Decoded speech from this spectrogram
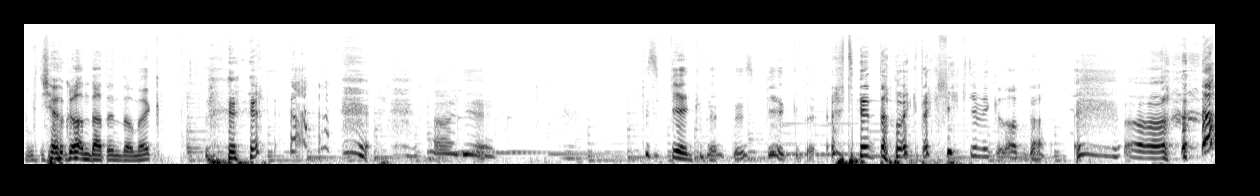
gdzie ogląda ten domek. o nie. To jest piękne, to jest piękne. Ten domek tak pięknie wygląda. O.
